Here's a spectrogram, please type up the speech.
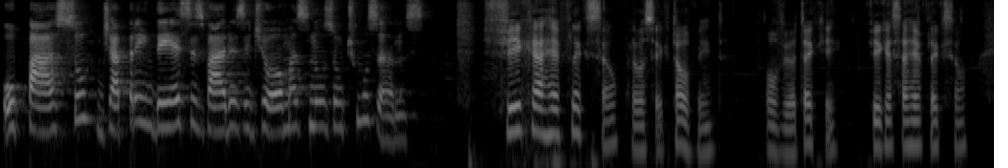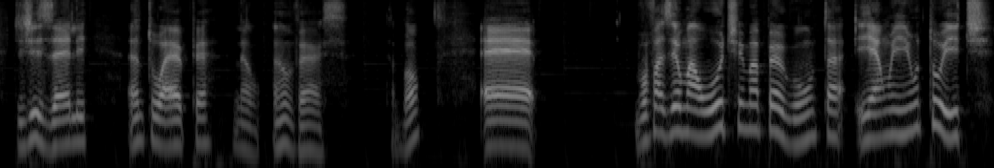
o passo de aprender esses vários idiomas nos últimos anos. Fica a reflexão para você que está ouvindo, ouviu até aqui. Fica essa reflexão de Gisele Antuérpia, não, Anvers, tá bom? É, vou fazer uma última pergunta e é um em um tweet,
